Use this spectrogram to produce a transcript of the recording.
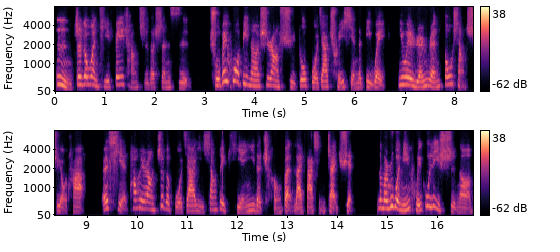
嗯，这个问题非常值得深思。储备货币呢，是让许多国家垂涎的地位，因为人人都想持有它，而且它会让这个国家以相对便宜的成本来发行债券。那么，如果您回顾历史呢，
